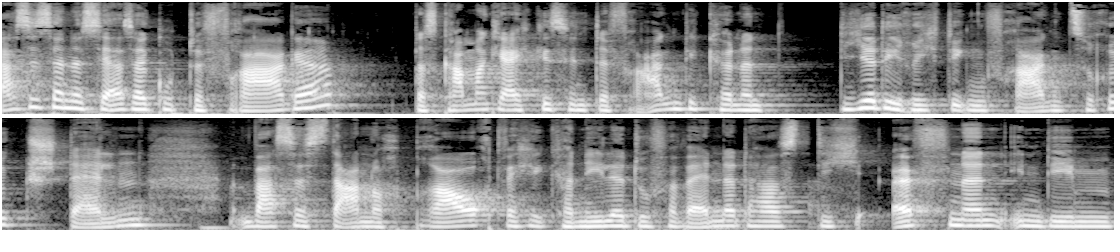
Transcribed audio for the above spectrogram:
Das ist eine sehr, sehr gute Frage. Das kann man Gleichgesinnte fragen, die können dir die richtigen Fragen zurückstellen, was es da noch braucht, welche Kanäle du verwendet hast, dich öffnen, indem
